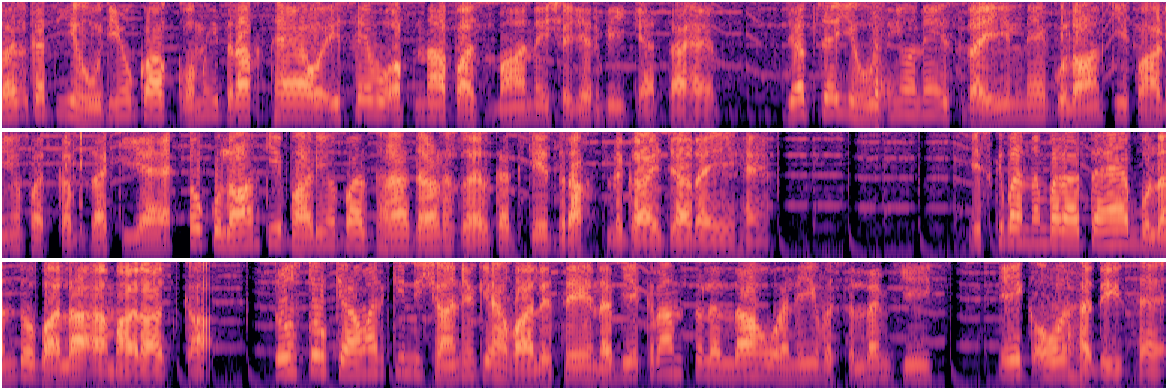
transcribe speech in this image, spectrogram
گرکت یہودیوں کا قومی درخت ہے اور اسے وہ اپنا پاسبان شجر بھی کہتا ہے۔ جب سے یہودیوں نے اسرائیل نے گلان کی پہاڑیوں پر قبضہ کیا ہے، تو گلان کی پہاڑیوں پر دھڑا دھڑ غرکت کے درخت لگائے جا رہے ہیں۔ اس کے بعد نمبر آتا ہے بلند و بالا امارات کا۔ دوستو، قیامت کی نشانیوں کے حوالے سے نبی اکرم صلی اللہ علیہ وسلم کی ایک اور حدیث ہے،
